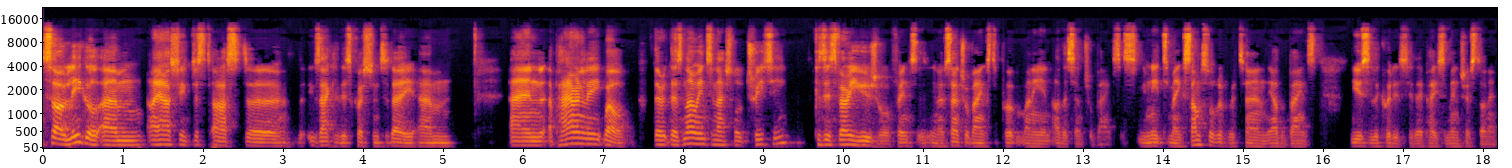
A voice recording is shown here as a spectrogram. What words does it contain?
So legal. Um, I actually just asked uh, exactly this question today, um, and apparently, well, there, there's no international treaty because it's very usual for instance, you know central banks to put money in other central banks. It's, you need to make some sort of return. The other banks use the liquidity; they pay some interest on it.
